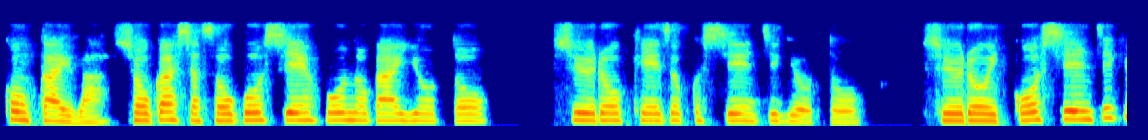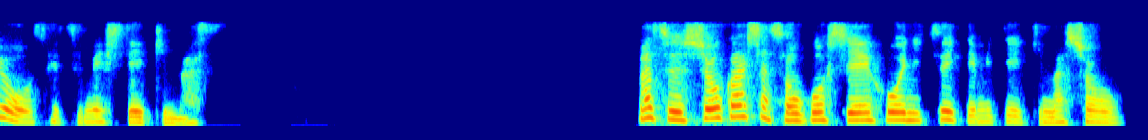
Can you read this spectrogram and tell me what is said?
今回は障害者総合支援法の概要と、就労継続支援事業と就労移行支援事業を説明していきます。まず、障害者総合支援法について見ていきましょ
